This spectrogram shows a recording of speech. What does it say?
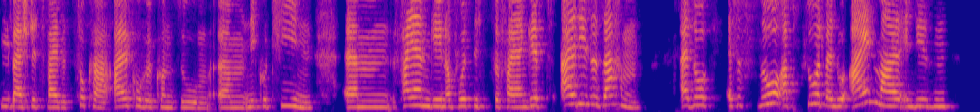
Wie beispielsweise Zucker, Alkoholkonsum, ähm, Nikotin, ähm, feiern gehen, obwohl es nichts zu feiern gibt. All diese Sachen. Also es ist so absurd, wenn du einmal in diesen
